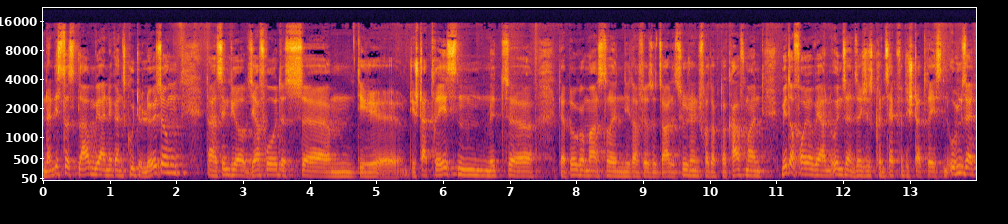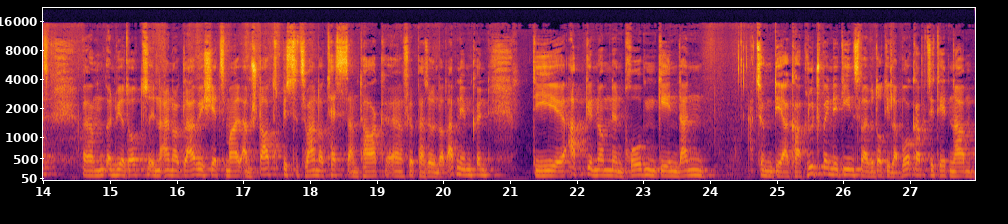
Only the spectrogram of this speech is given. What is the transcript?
Und dann ist das, glauben wir, eine ganz gute Lösung. Da sind wir sehr froh, dass ähm, die, die Stadt Dresden mit äh, der Bürgermeisterin, die dafür soziale zuständig, Frau Dr. Kaufmann, mit der Feuerwehr und uns ein solches Konzept für die Stadt Dresden umsetzt. Ähm, und wir dort in einer, glaube ich, jetzt mal am Start bis zu 200 Tests am Tag äh, für Personen dort abnehmen können. Die abgenommenen Proben gehen dann zum DRK Blutspendedienst, weil wir dort die Laborkapazitäten haben.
